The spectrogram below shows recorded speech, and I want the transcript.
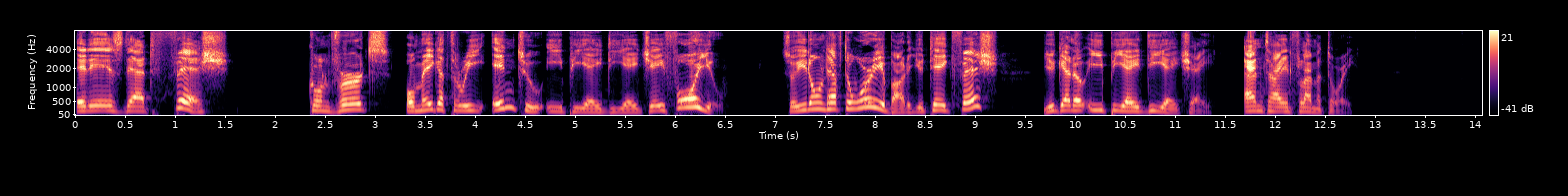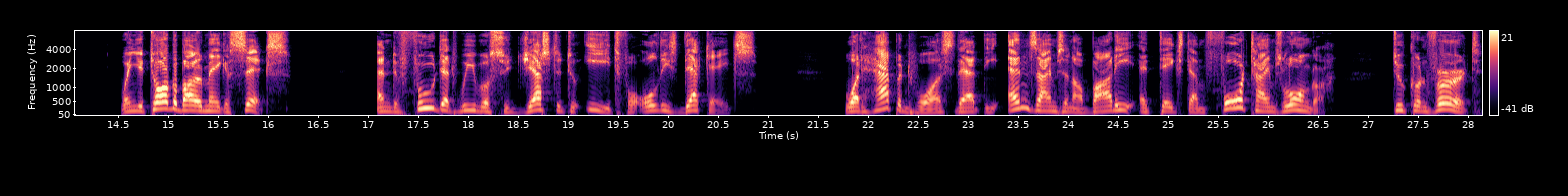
it is that fish converts omega 3 into EPA DHA for you. So you don't have to worry about it. You take fish, you get an EPA DHA, anti inflammatory. When you talk about omega 6 and the food that we were suggested to eat for all these decades, what happened was that the enzymes in our body, it takes them four times longer to convert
